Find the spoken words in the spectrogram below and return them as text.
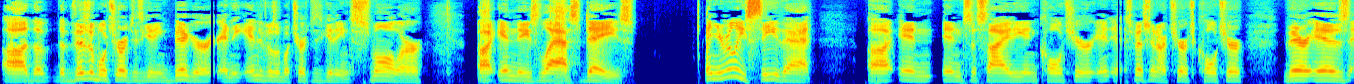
uh, the, the visible church is getting bigger, and the invisible church is getting smaller uh, in these last days. And you really see that uh, in in society and culture, in, especially in our church culture. There is a,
